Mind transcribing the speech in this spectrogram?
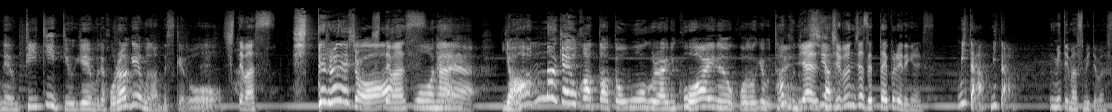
ね PT っていうゲームでホラーゲームなんですけど。知ってます。知ってるでしょ？知ってます。もうね、はやんなきゃよかったと思うぐらいに怖いのよこのゲーム。多分いやね私や自分じゃ絶対プレイできないです。見た？見た？見てます見てます。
